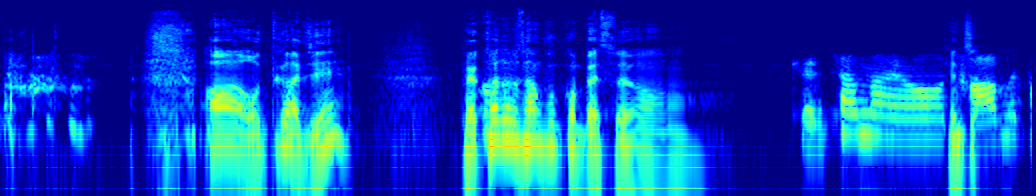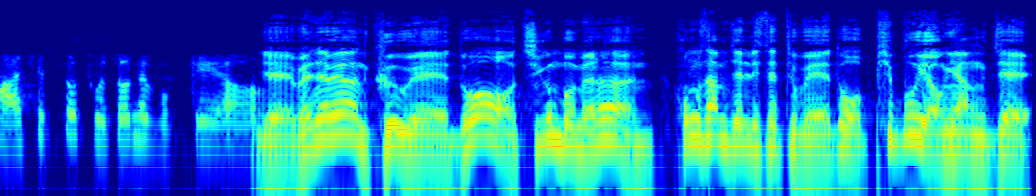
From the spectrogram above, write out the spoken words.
아, 어떡하지? 백화점 상품권 뺐어요. 괜찮아요. 괜찮... 다음에 다시 또 도전해 볼게요. 예, 왜냐면 그 외에도 지금 보면은 홍삼 젤리 세트 외에도 피부 영양제,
